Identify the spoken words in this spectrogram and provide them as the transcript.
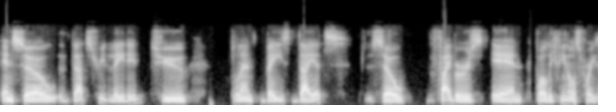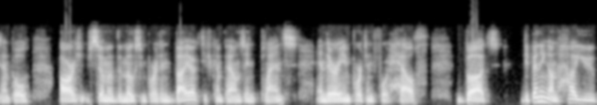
And so that's related to plant-based diets. So fibers and polyphenols, for example, are some of the most important bioactive compounds in plants, and they're important for health. But depending on how you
